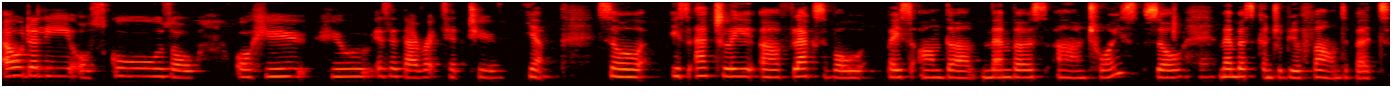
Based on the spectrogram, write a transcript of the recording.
elderly or schools or or who who is it directed to? Yeah, so it's actually uh, flexible based on the members' uh, choice. So Okay. members contribute fund, but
